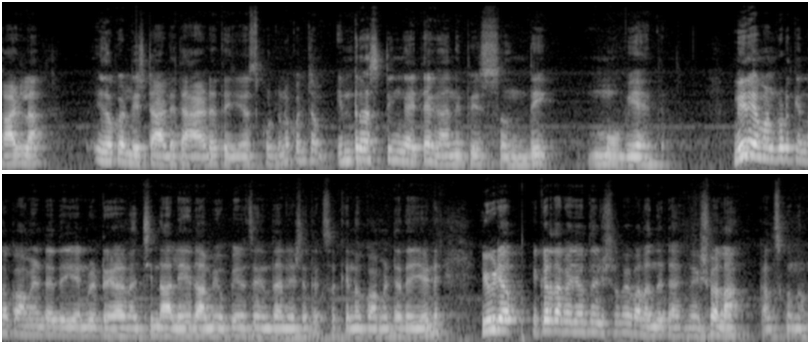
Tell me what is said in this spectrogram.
కాడిలా ఇది ఒక లిస్ట్ యాడ్ అయితే యాడ్ అయితే చేసుకుంటున్నా. కొంచెం ఇంట్రెస్టింగ్ అయితే కనిపిస్తుంది మూవీ అయితే. మీరు ఏమనుకుంటే కింద కామెంట్ అయితే చేయండి. ట్రైలర్ నచ్చిందా లేదా? మీ ఒపీనియన్స్ ఎంత అనేసి అయితే ఒకసారి కింద కామెంట్ అయితే చేయండి. ఈ వీడియో ఇక్కడ దాకా చదివితే విషయంపై వాళ్ళందరూ థ్యాంక్స్ నెక్స్ట్ వల్ల కలుసుకుందాం.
